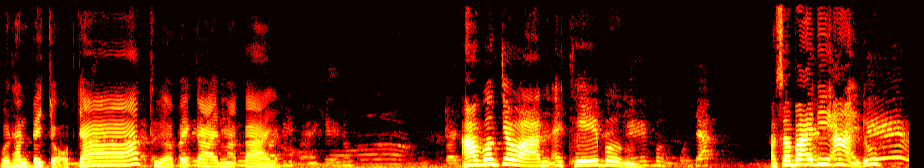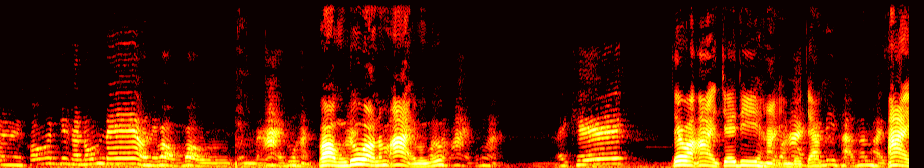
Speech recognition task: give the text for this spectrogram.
บ่ท่านไปจอบจักเถื่อไปกายมากายไปดิไปเคดูไปดิเอาเบิ่งเจ้าหวานไอ้เคเบิ่งเคเบิ่งบ่จักเอาสบายดีอ้ายดูเอ๊ะวันนี้เขาก็กินขนมแนวนี่บอกบอกอ้ายดูหันว่ามึงดูว่าน้ำอ้ายมึงดูอ้ายดูหัน ไอ้เคเจ้าว่าอ้ายใจดีใหายบ่จักรีบผ่าเงินใหอ้าย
